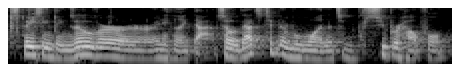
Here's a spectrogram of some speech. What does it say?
spacing things over or anything like that. So that's tip number one. That's super helpful.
